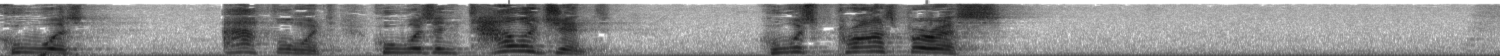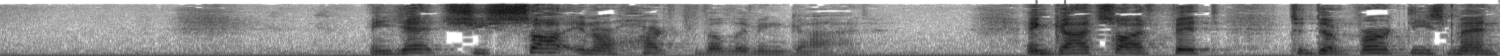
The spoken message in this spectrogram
who was affluent, who was intelligent, who was prosperous. And yet she sought in her heart for the living God. And God saw it fit to divert these men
